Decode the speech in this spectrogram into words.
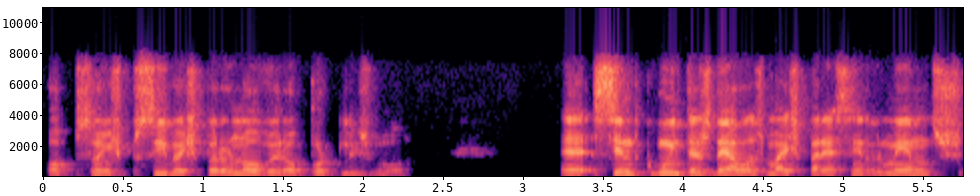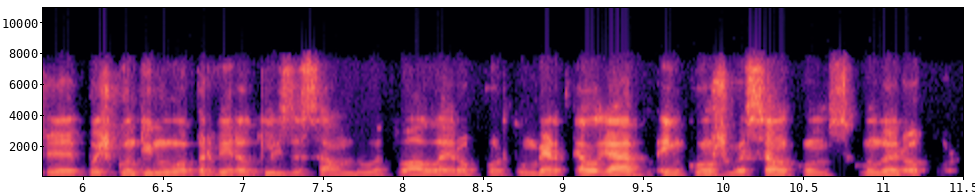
opções possíveis para o novo aeroporto de Lisboa. Eh, sendo que muitas delas mais parecem remendos, eh, pois continuam a prever a utilização do atual aeroporto Humberto Delgado em conjugação com o segundo aeroporto.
